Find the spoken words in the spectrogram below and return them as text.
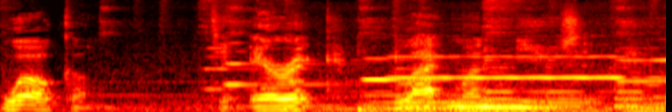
Welcome to Eric Blackman Music.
